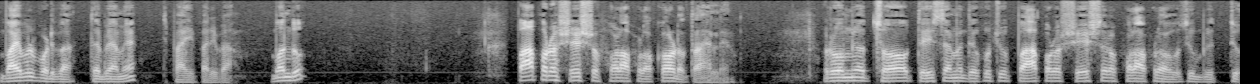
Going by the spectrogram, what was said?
ବାଇବଲ ପଢ଼ିବା ତେବେ ଆମେ ପାଇପାରିବା। ବନ୍ଧୁ ପାପର ଶେଷ ଫଳାଫଳ କ'ଣ ତାହେଲେ? ରୋମିଓ ଛଅ ତେଇଶ ଆମେ ଦେଖୁଛୁ ପାପର ଶେଷର ଫଳାଫଳ ହେଉଛି ମୃତ୍ୟୁ।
